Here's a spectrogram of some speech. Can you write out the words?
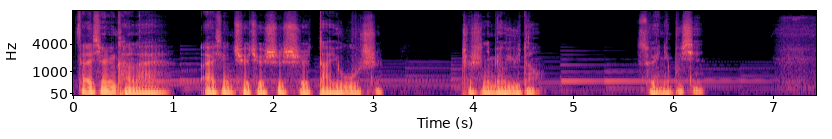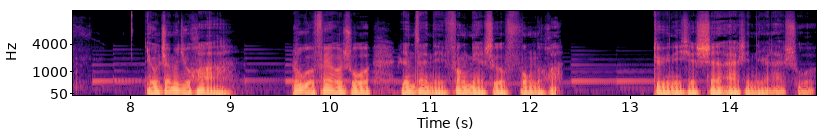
在一些人看来，爱情确确实实大于物质，只是你没有遇到，所以你不信。有这么一句话：如果非要说人在哪方面是个富翁的话，对于那些深爱着你的人来说，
